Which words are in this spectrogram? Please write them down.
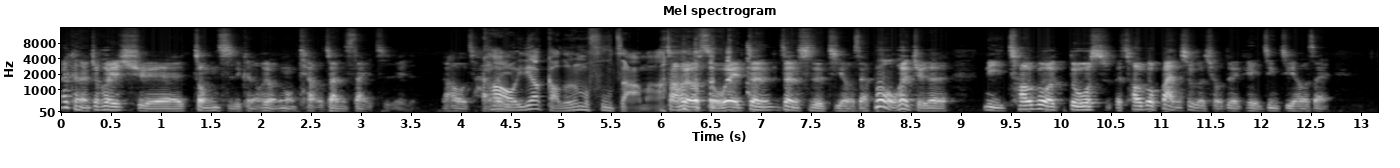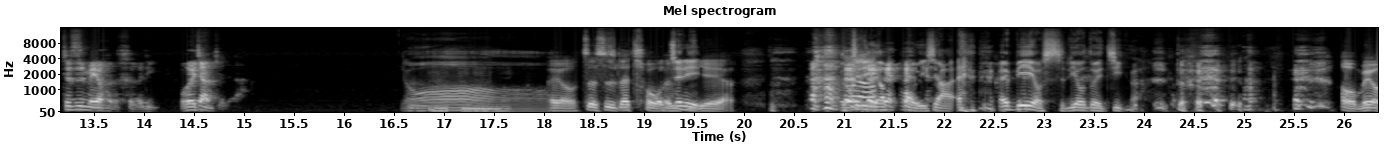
那可能就会学中职，可能会有那种挑战赛之类的，然后才靠一定要搞得那么复杂嘛，才会有所谓正正式的季后赛。不过我会觉得，你超过多数、超过半数的球队可以进季后赛，就是没有很合理。我会这样觉得啊。哦，哎呦，这是在臭 NBA 啊！我这里要报一下，NBA 有十六队进啊。对，哦，没有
